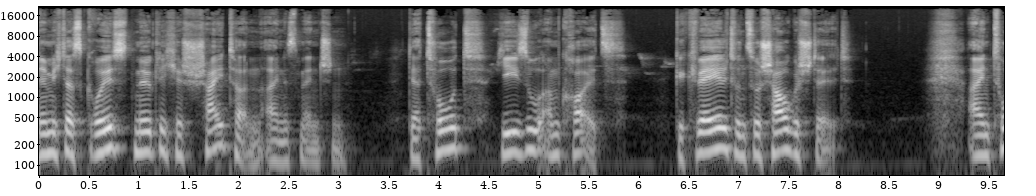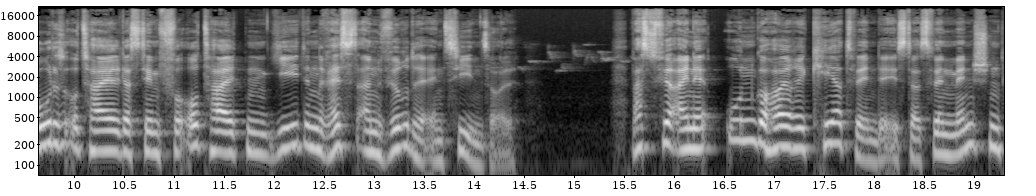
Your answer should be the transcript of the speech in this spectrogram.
nämlich das größtmögliche Scheitern eines Menschen, der Tod Jesu am Kreuz, gequält und zur Schau gestellt. Ein Todesurteil, das dem Verurteilten jeden Rest an Würde entziehen soll. Was für eine ungeheure Kehrtwende ist das, wenn Menschen,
